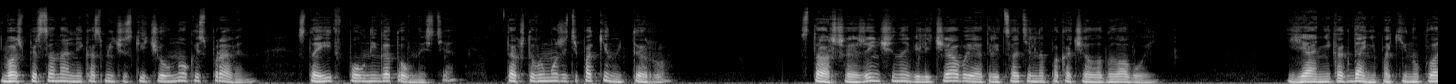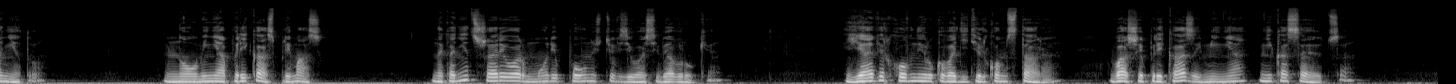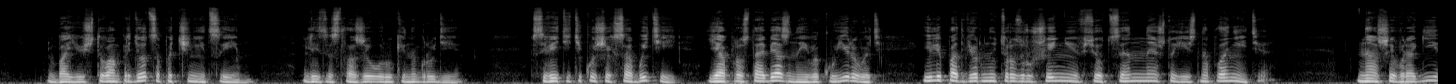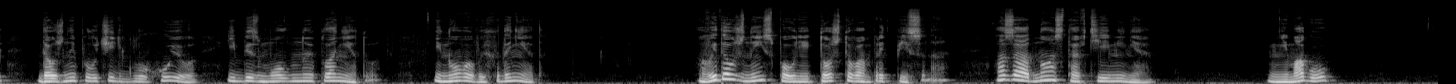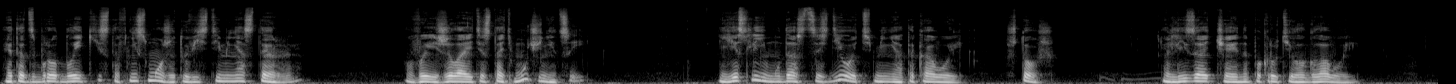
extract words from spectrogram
Ваш персональный космический челнок исправен, стоит в полной готовности так что вы можете покинуть Терру. Старшая женщина величаво и отрицательно покачала головой. Я никогда не покину планету. Но у меня приказ, Примас. Наконец Шариуар море полностью взяла себя в руки. Я верховный руководитель Комстара. Ваши приказы меня не касаются. Боюсь, что вам придется подчиниться им. Лиза сложила руки на груди. В свете текущих событий я просто обязана эвакуировать или подвергнуть разрушению все ценное, что есть на планете. Наши враги должны получить глухую и безмолвную планету. Иного выхода нет. Вы должны исполнить то, что вам предписано, а заодно оставьте и меня. Не могу. Этот сброд блейкистов не сможет увести меня с Терры. Вы желаете стать мученицей? Если им удастся сделать меня таковой, что ж. Лиза отчаянно покрутила головой.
